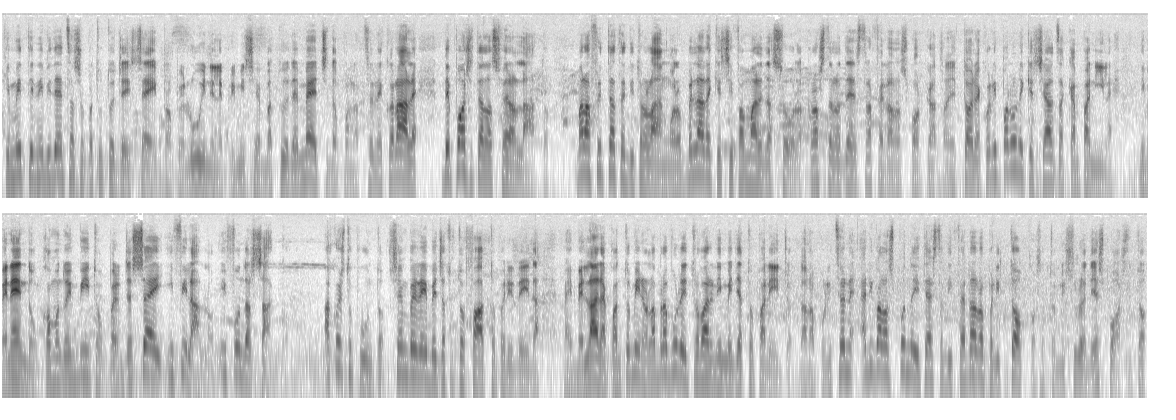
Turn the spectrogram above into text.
che mette in evidenza soprattutto J6. Proprio lui, nelle primissime battute del match, dopo un'azione corale, deposita la sfera al lato. Ma la frittata è dietro l'angolo, Bellaria che si fa male da solo, cross della destra, Ferraro sporca la traiettoria con il pallone che si alza a campanile, divenendo un comodo invito per J6 infilarlo in fondo al sacco. A questo punto sembrerebbe già tutto fatto per il Reda, ma è Bellaria quantomeno la bravura di trovare l'immediato pareggio. Da una punizione arriva la sponda di testa di Ferraro per il tocco sotto misura di Esposito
